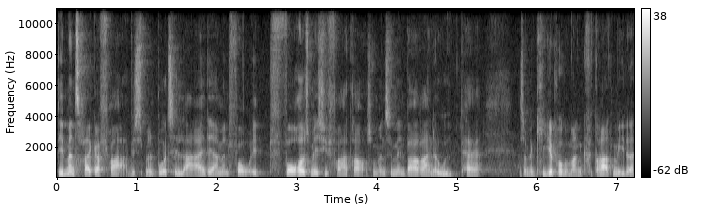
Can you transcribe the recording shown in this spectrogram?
Det, man trækker fra, hvis man bor til leje, det er, at man får et forholdsmæssigt fradrag, som man simpelthen bare regner ud per, Altså man kigger på, hvor mange kvadratmeter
